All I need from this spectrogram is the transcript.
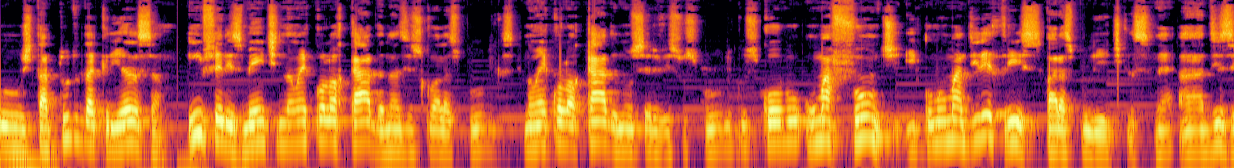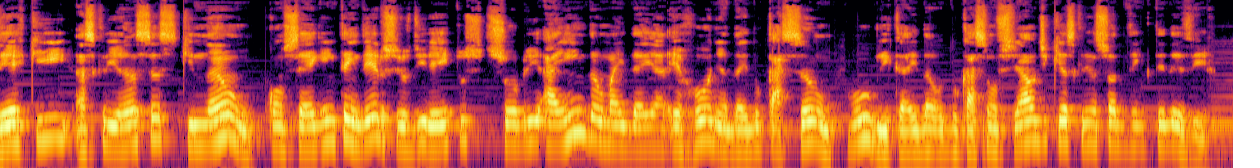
o Estatuto da Criança, infelizmente, não é colocada nas escolas públicas, não é colocada nos serviços públicos como uma fonte e como uma diretriz para as políticas. Né? A dizer que as crianças que não conseguem entender os seus direitos sobre ainda uma ideia errônea da educação pública e da educação oficial de que as crianças só têm que ter dever.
